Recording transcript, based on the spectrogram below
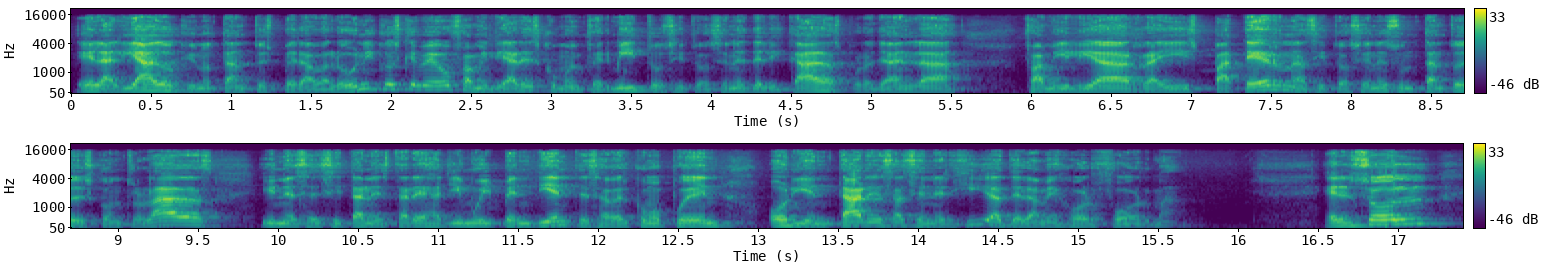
el aliado que uno tanto esperaba. Lo único es que veo familiares como enfermitos, situaciones delicadas por allá en la familia raíz paterna, situaciones un tanto descontroladas y necesitan estar allí muy pendientes a ver cómo pueden orientar esas energías de la mejor forma. El sol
